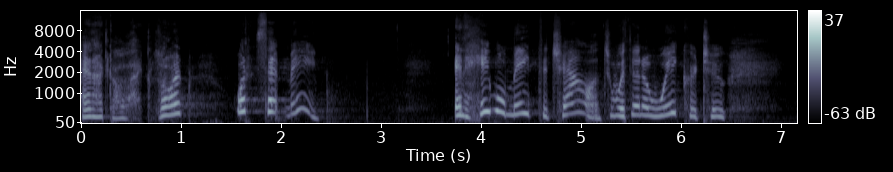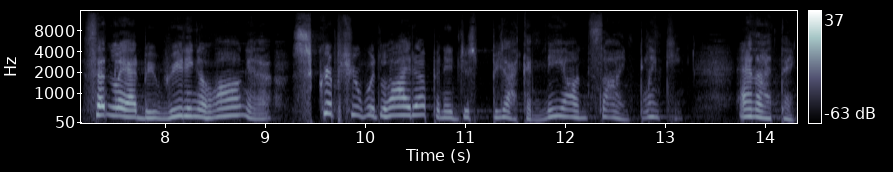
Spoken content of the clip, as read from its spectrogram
and I'd go like, Lord, what does that mean? And he will meet the challenge. Within a week or two, suddenly I'd be reading along and a scripture would light up and it'd just be like a neon sign blinking. And I'd think,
